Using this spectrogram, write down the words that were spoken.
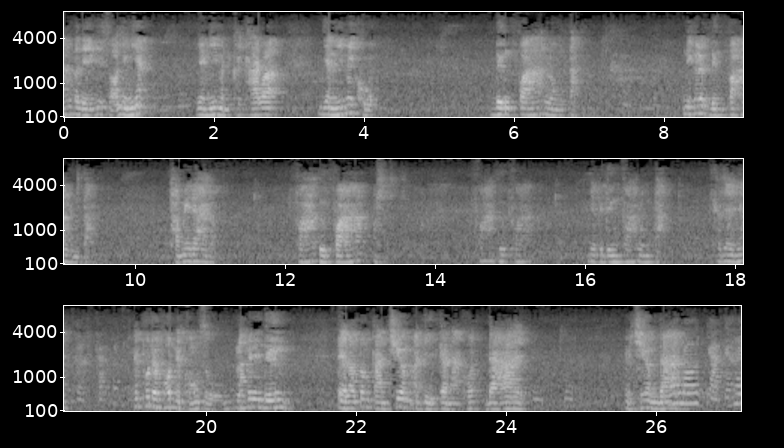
ของตนเองที่สอนอย่างเนี้ย อย่างนี้มันคล้ายๆว่า อย่างนี้ไม่ควร ดึงฟ้าลงต่ค่ะำนี่เขาเรียกดึงฟ้าลงต่ำทำไม่ได้หรอกฟ้าคือฟ้า ฟ้าคือฟ้า อย่าไปดึงฟ้าลงต่ำเข้าใจไหมค่ะค่ะไอ้พุทธพจน์เนี่ยของสูง เราไม่ได้ดึง แต่เราต้องการเชื่อมอดีตกับอนาคตได้อืมอืมเออเชื่อมได้แล้วเราอยากจะให้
